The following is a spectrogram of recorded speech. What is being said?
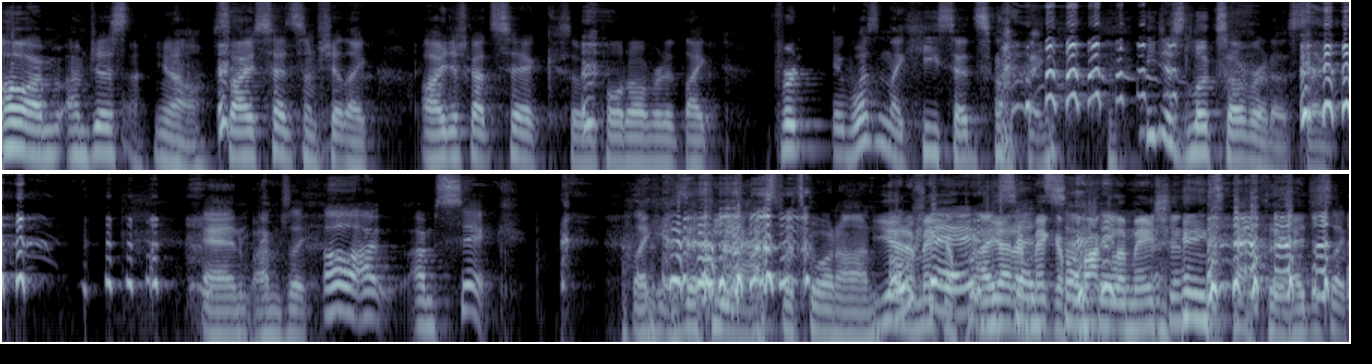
oh, I'm I'm just you know. So I said some shit like, oh, I just got sick, so we pulled over to like. For it wasn't like he said something. he just looks over at us like, and I'm just like, oh, I I'm sick. Like as if he asked what's going on. you gotta make Okay. a, I you gotta make a something- proclamation. exactly. I just like,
